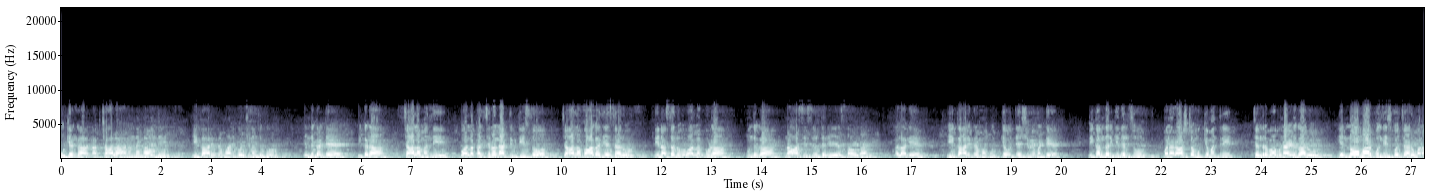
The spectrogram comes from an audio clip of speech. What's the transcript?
ముఖ్యంగా నాకు చాలా ఆనందంగా ఉంది ఈ కార్యక్రమానికి వచ్చినందుకు. ఎందుకంటే ఇక్కడ చాలామంది వాళ్ళ కల్చరల్ యాక్టివిటీస్తో చాలా బాగా చేశారు. నేను అసలు వాళ్ళకు కూడా ముందుగా నా ఆశీస్సులు తెలియజేస్తా ఉన్నాను అలాగే ఈ కార్యక్రమం ముఖ్య ఉద్దేశం ఏమంటే మీకు అందరికీ తెలుసు మన రాష్ట్ర ముఖ్యమంత్రి చంద్రబాబు నాయుడు గారు ఎన్నో మార్పులు తీసుకొచ్చారు మన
